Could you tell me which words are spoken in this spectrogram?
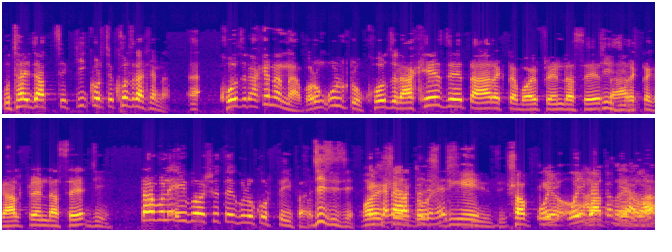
কোথায় যাচ্ছে কি করছে খোঁজ রাখে না। খোঁজ রাখে না না বরং উল্টো খোঁজ রাখে যে তার একটা বয়ফ্রেন্ড আছে তার একটা গার্লফ্রেন্ড আছে। জি। তারা বলে এই বয়সে তো এগুলো করতেই পারে। জি জি জি। ওই। সামাজিকতার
